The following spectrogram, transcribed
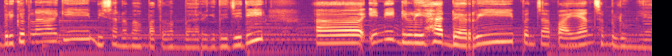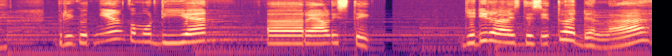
Berikutnya lagi bisa nambah empat lembar gitu. Jadi uh, ini dilihat dari pencapaian sebelumnya. Berikutnya kemudian uh, realistik. Jadi realistis itu adalah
